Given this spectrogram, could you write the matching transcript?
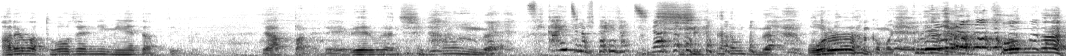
あれは当然に見えたっていうやっぱねレベルが違うんだよ。世界一の二人は違う。違うんだよ。俺らなんかもうひっくり返ってこんな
